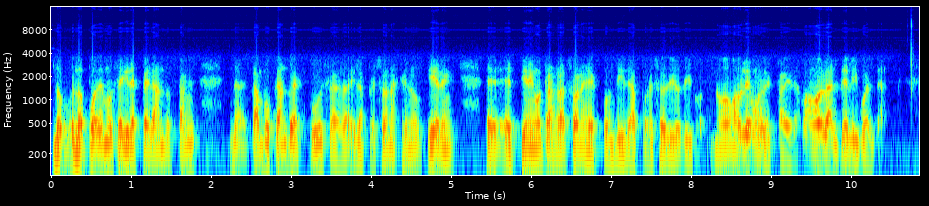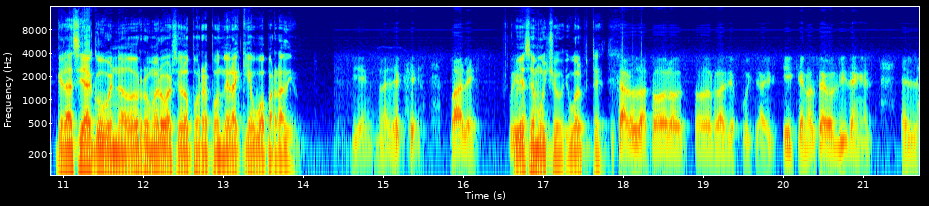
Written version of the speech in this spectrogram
no, no, podemos seguir esperando, están, están buscando excusas y las personas que no quieren eh, eh, tienen otras razones escondidas. Por eso yo digo, no hablemos de esta vamos a hablar de la igualdad. Gracias, gobernador Romero Barceló, por responder aquí a Guapa Radio. Bien, no es de que, vale. Cuídese mucho, igual usted. Un saludo a todos los, todos radio escucha y, que no se olviden el,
